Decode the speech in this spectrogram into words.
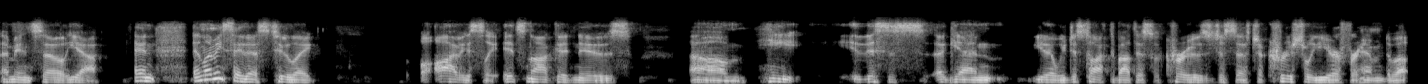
I mean, so yeah. And and let me say this too, like obviously it's not good news. Um he this is again, you know, we just talked about this with Cruz, just such a crucial year for him de-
